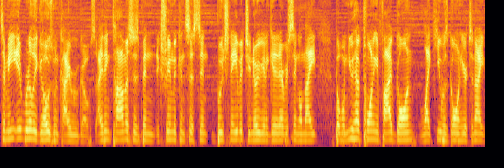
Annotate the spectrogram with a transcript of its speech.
to me, it really goes when Kyrou goes. I think Thomas has been extremely consistent. Buchnevich, you know you're going to get it every single night. But when you have 20 and 5 going like he was going here tonight,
